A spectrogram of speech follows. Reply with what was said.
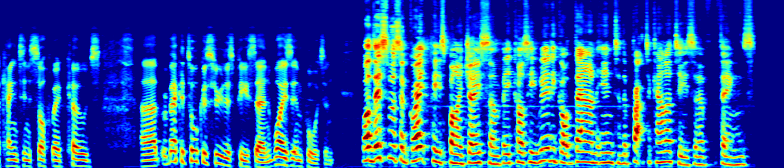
accounting software codes. Uh, Rebecca, talk us through this piece then. Why is it important? Well, this was a great piece by Jason because he really got down into the practicalities of things.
